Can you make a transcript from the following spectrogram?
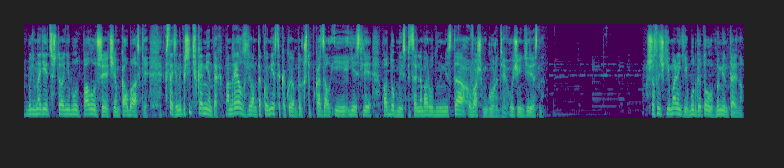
Будем надеяться, что они будут получше, чем колбаски. Кстати, напишите в комментах, понравилось ли вам такое место, какое я вам только что показал, и есть ли подобные специально оборудованные места в вашем городе. Очень интересно. Шашлычки маленькие будут готовы моментально.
